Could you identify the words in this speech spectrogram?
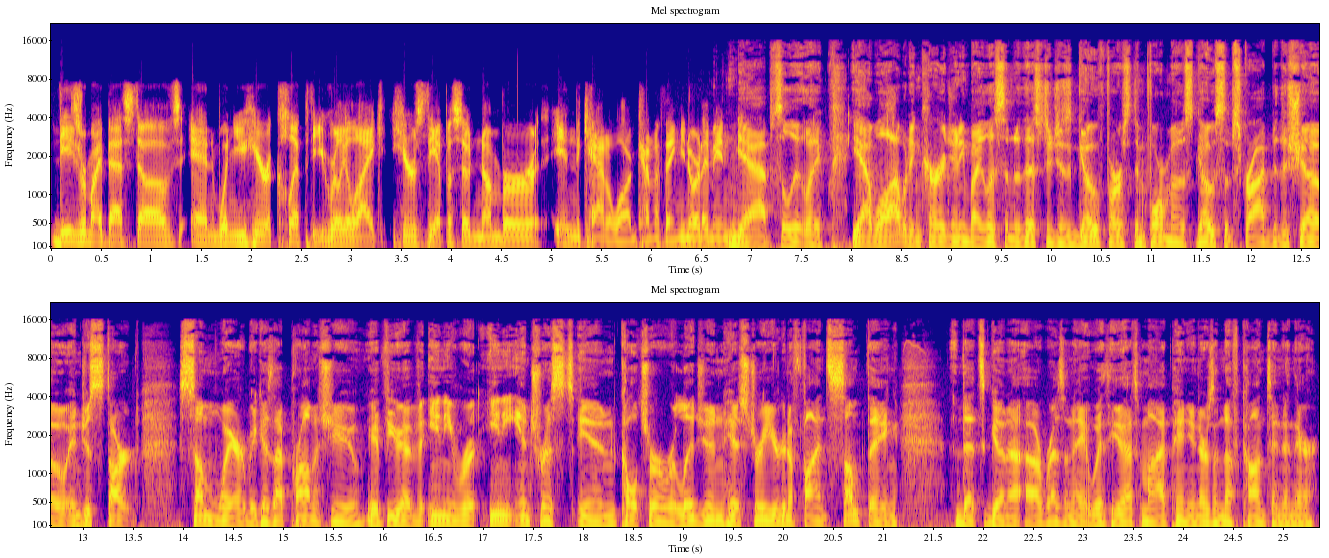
these are my best ofs and when you hear a clip that you really like here's the episode number in the catalog kind of thing you know what i mean Yeah, absolutely. Yeah, well, I would encourage anybody listening to this to just go first and foremost, go subscribe to the show and just start somewhere because I promise you, if you have any re- any interests in culture, religion, history, you're going to find something that's going to uh, resonate with you. That's my opinion. There's enough content in there.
